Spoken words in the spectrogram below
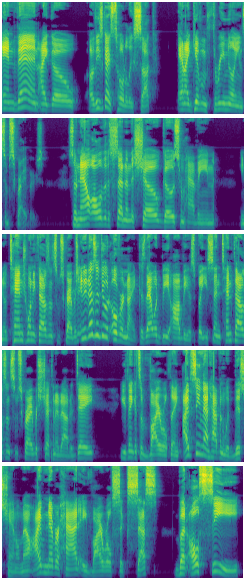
And then I go, "Oh, these guys totally suck." And I give them 3 million subscribers. So now all of a sudden the show goes from having, you know, 10, 20,000 subscribers. And it doesn't do it overnight because that would be obvious, but you send 10,000 subscribers checking it out a day. You think it's a viral thing. I've seen that happen with this channel. Now, I've never had a viral success but I'll see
